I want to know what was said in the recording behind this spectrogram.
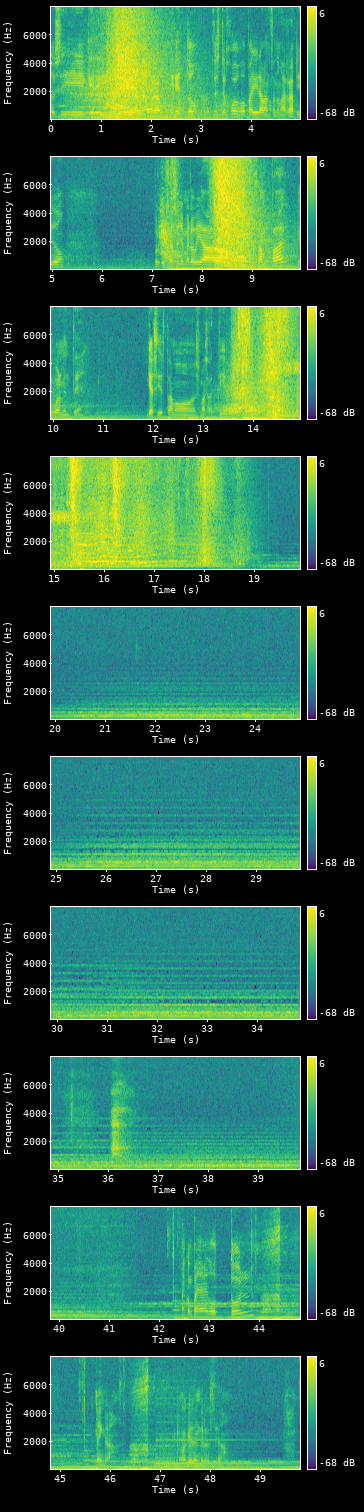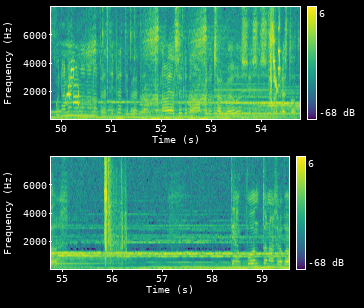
Si queréis que a lo mejor algún directo de este juego para ir avanzando más rápido. Porque en caso yo me lo voy a zampar igualmente. Y así estamos más activos.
